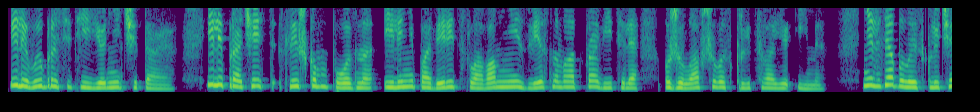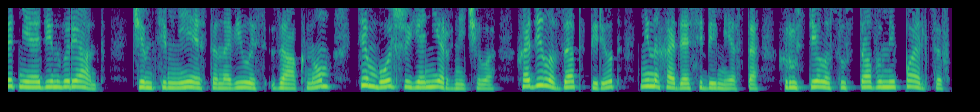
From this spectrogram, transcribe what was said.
или выбросить ее не читая, или прочесть слишком поздно, или не поверить словам неизвестного отправителя, пожелавшего скрыть свое имя. Нельзя было исключать ни один вариант. Чем темнее становилось за окном, тем больше я нервничала, ходила взад-вперед, не находя себе места, хрустела суставами пальцев,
